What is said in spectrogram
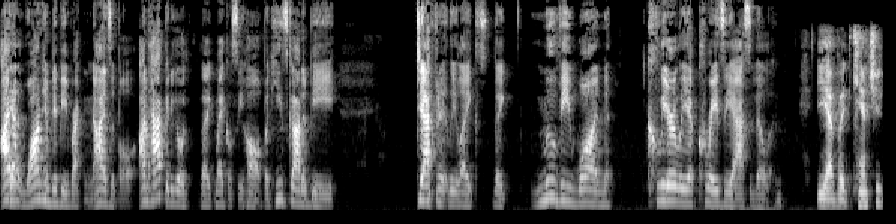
I Yeah. don't want him to be recognizable. I'm happy to go with like Michael C. Hall, but he's got to be definitely like like movie one, clearly a crazy ass villain. Yeah, but can't you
